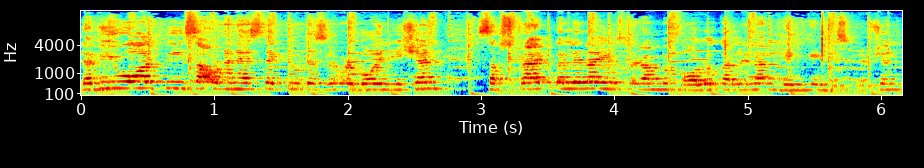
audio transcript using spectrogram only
love you all peace out and hashtag boy nation subscribe कर लेना इंस्टाग्राम पे फॉलो कर लेना लिंक इन डिस्क्रिप्शन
